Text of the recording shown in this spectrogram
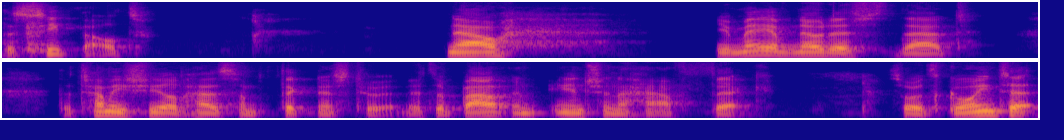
the seatbelt. Now, you may have noticed that the tummy shield has some thickness to it. It's about an inch and a half thick. So it's going to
